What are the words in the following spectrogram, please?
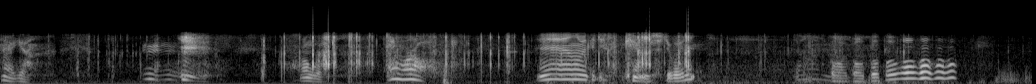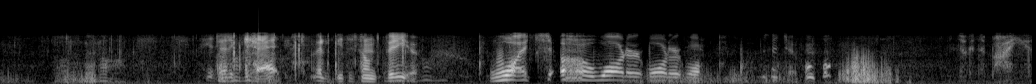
There you go. Wrong way. And we're off. And let me get the camera situated. Is that a cat? I gotta get this on video. What? Oh, water, water, water. Is that a phone call? Look at the bayou.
